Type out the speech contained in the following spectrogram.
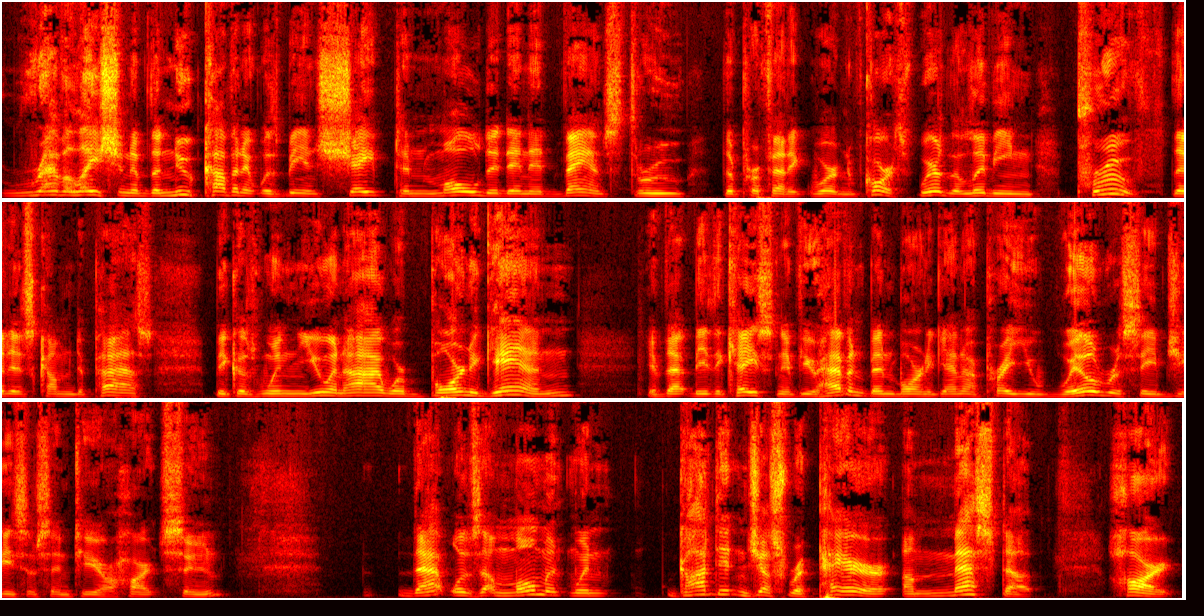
revelation of the new covenant was being shaped and molded in advance through the prophetic word. And of course, we're the living proof that has come to pass because when you and I were born again, if that be the case, and if you haven't been born again, I pray you will receive Jesus into your heart soon. That was a moment when God didn't just repair a messed up heart,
